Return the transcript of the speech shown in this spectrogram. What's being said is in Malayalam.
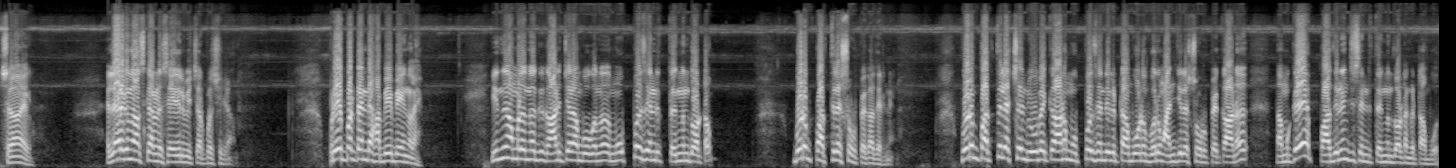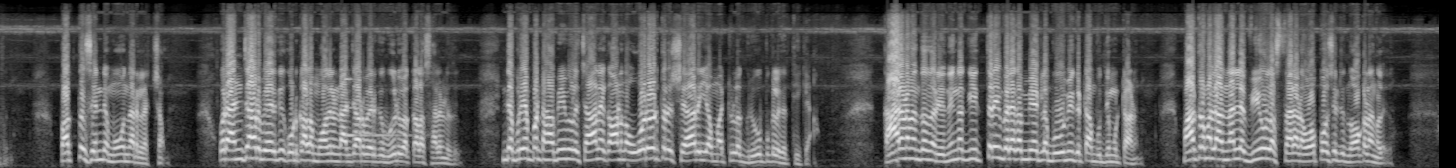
അസ്സലാമലൈക്കും. എല്ലാവർക്കും നമസ്കാരം സെയ്തിൽ വിച്ചർപ്പശ്ശേരിയാണ് പ്രിയപ്പെട്ട എന്റെ ഹബീബിയങ്ങളെ ഇന്ന് നമ്മൾ നിങ്ങൾക്ക് കാണിച്ചു തരാൻ പോകുന്നത് മുപ്പത് സെന്റ് തെങ്ങും തോട്ടം വെറും പത്ത് ലക്ഷം റുപ്യക്കാണ് തരുന്നത് വെറും പത്ത് ലക്ഷം രൂപയ്ക്കാണ് മുപ്പത് സെന്റ് കിട്ടാൻ പോകുന്നത്. വെറും അഞ്ച് ലക്ഷം റുപ്യക്കാണ് നമുക്ക് പതിനഞ്ച് സെന്റ് തെങ്ങും തോട്ടം കിട്ടാൻ പോകുന്നത്. പത്ത് സെന്റ് മൂന്നര ലക്ഷം. ഒരു അഞ്ചാറ് പേർക്ക് കൊടുക്കാനുള്ള മോതലുണ്ട്. അഞ്ചാറ് പേർക്ക് വീട് വെക്കാനുള്ള സ്ഥലമുണ്ട്. എന്റെ പ്രിയപ്പെട്ട ഹബീബുകൾ ചാനൽ കാണുന്ന ഓരോരുത്തരും ഷെയർ ചെയ്യുക മറ്റുള്ള ഗ്രൂപ്പുകളിൽ എത്തിക്കുക. കാരണം എന്താണെന്നറിയോ? നിങ്ങൾക്ക് ഇത്രയും വില കമ്മിയായിട്ടുള്ള ഭൂമി കിട്ടാൻ ബുദ്ധിമുട്ടാണ്. മാത്രമല്ല നല്ല വ്യൂ ഉള്ള സ്ഥലമാണ്. ഓപ്പോസിറ്റ് നോക്കണം നിങ്ങൾ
